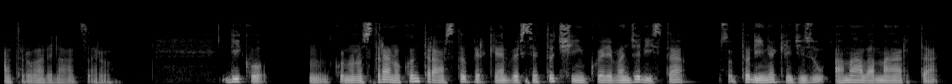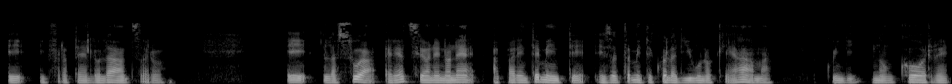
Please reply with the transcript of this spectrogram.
a trovare Lazzaro. Dico mh, con uno strano contrasto perché al versetto 5 l'Evangelista sottolinea che Gesù amava Marta e il fratello Lazzaro e la sua reazione non è apparentemente esattamente quella di uno che ama, quindi non corre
